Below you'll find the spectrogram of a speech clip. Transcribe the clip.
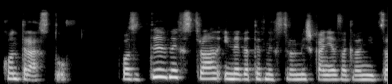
kontrastów, pozytywnych stron i negatywnych stron mieszkania za granicą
